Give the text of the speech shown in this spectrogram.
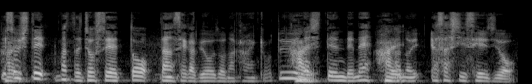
はい、そして、また女性と男性が平等な環境というような視点でね、はい、あの、優しい政治を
